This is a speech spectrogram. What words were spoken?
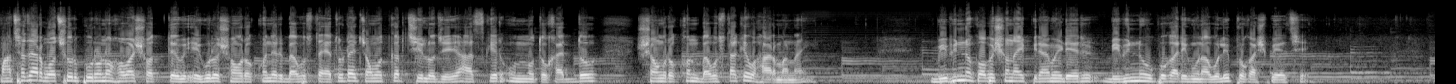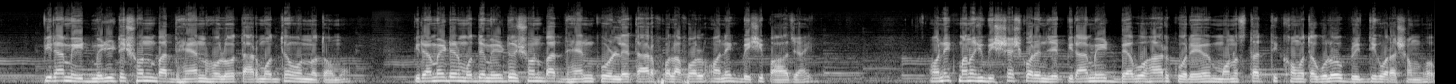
পাঁচ হাজার বছর পুরনো হওয়া সত্ত্বেও এগুলো সংরক্ষণের ব্যবস্থা এতটাই চমৎকার ছিল যে আজকের উন্নত খাদ্য সংরক্ষণ ব্যবস্থাকেও হার মানায়। বিভিন্ন গবেষণায় পিরামিডের বিভিন্ন উপকারী গুণাবলী প্রকাশ পেয়েছে। পিরামিড মেডিটেশন বা ধ্যান হলো তার মধ্যে অন্যতম। পিরামিডের মধ্যে মেডিটেশন বা ধ্যান করলে তার ফলাফল অনেক বেশি পাওয়া যায়। অনেক মানুষ বিশ্বাস করেন যে পিরামিড ব্যবহার করে মনস্তাত্ত্বিক ক্ষমতাগুলো বৃদ্ধি করা সম্ভব।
